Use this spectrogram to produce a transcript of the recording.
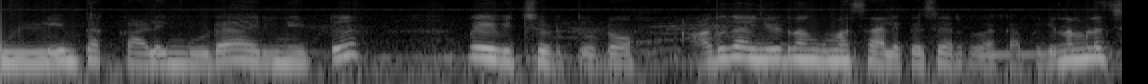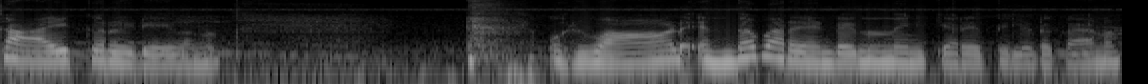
ഉള്ളിയും തക്കാളിയും കൂടെ അരിഞ്ഞിട്ട് വേവിച്ചെടുത്തു കേട്ടോ. അത് കഴിഞ്ഞിട്ട് നമുക്ക് മസാലയൊക്കെ ചേർത്ത് വെക്കാം. അപ്പോഴേക്കും നമ്മൾ ചായയൊക്കെ റെഡിയായി വന്നു. ഒരുപാട് എന്താ പറയേണ്ടതെന്നൊന്നും എനിക്കറിയത്തില്ല കേട്ടോ. കാരണം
